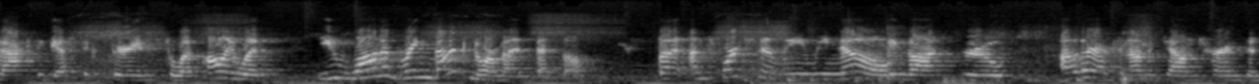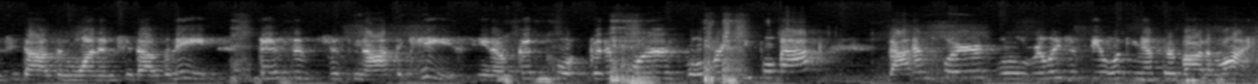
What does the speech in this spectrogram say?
back the guest experience to West Hollywood, you want to bring back Norma and Beto. But unfortunately, we know, having gone through other economic downturns in 2001 and 2008, this is just not the case. You know, good good employers will bring people back. Bad employers will really just be looking at their bottom line.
